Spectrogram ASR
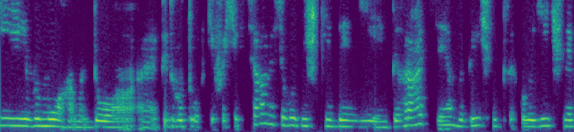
і вимогами до е, підготовки фахівця на сьогоднішній день є інтеграція медичних, психологічних,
